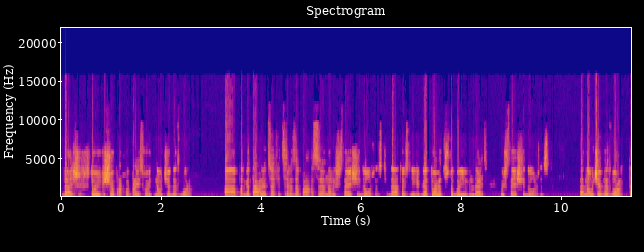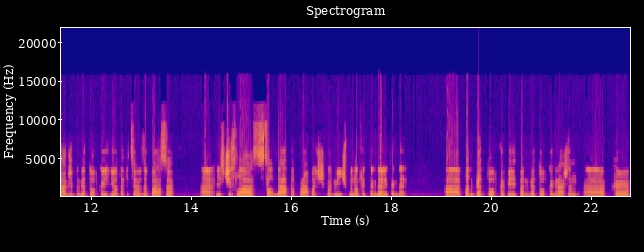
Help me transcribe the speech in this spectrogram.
Дальше. Что еще происходит на учебных сборах? А, подготавливаются офицеры запаса на вышестоящие должности. Да? То есть их готовят, чтобы им дать вышестоящие должности. А на учебных сборах также подготовка идет офицеров запаса а, из числа солдатов, прапорщиков, мичманов и так далее, и так далее. Подготовка, перед подготовкой граждан к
